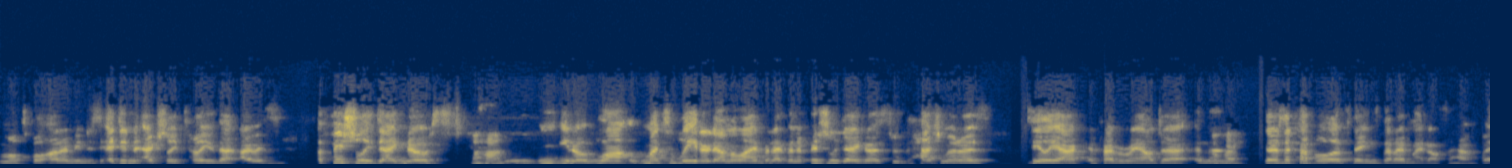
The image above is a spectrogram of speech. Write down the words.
multiple autoimmune disease. I didn't actually tell you that I was officially diagnosed, uh-huh. you know, long, much later down the line, but I've been officially diagnosed with Hashimoto's, celiac, and fibromyalgia. And then okay. there's a couple of things that I might also have, but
